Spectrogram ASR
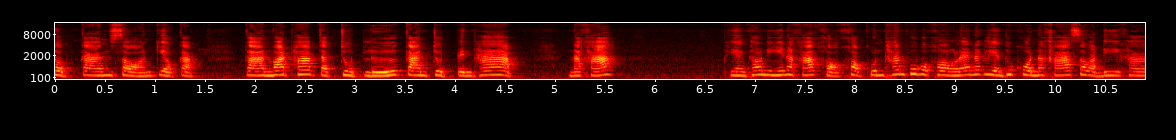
จบการสอนเกี่ยวกับการวาดภาพจากจุดหรือการจุดเป็นภาพนะคะ เพียงเท่านี้นะคะ ขอขอบคุณท่านผู้ปกครองและนักเรียนทุกคนนะคะ สวัสดีค่ะ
